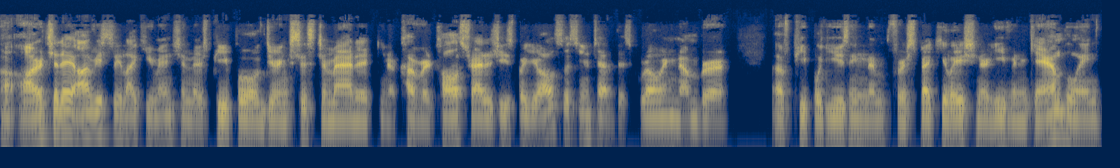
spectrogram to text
uh, are today? Obviously, like you mentioned, there's people doing systematic, you know, covered call strategies, but you also seem to have this growing number of people using them for speculation or even gambling.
